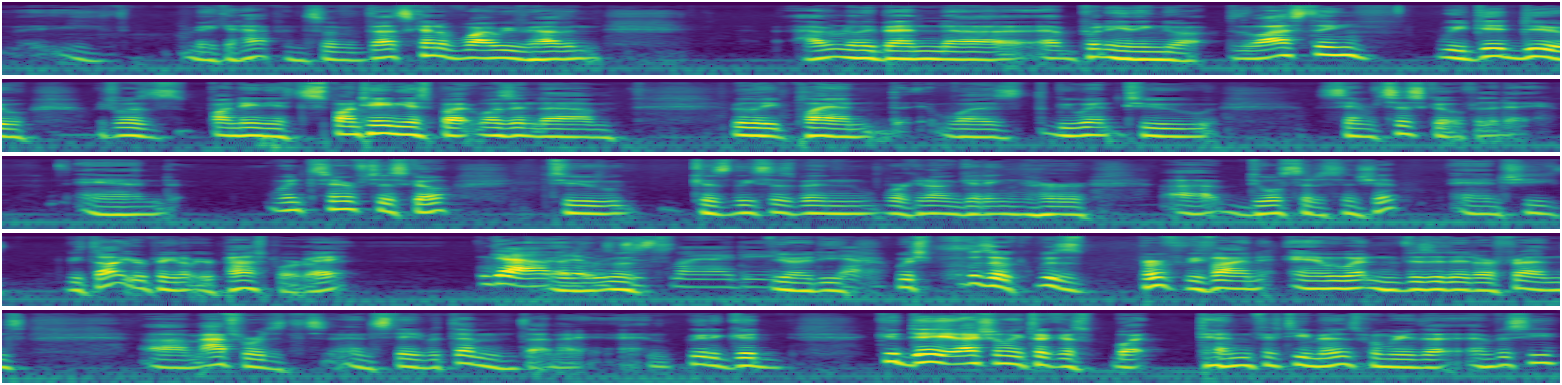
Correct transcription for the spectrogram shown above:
make it happen. So that's kind of why we haven't haven't really been uh, putting anything new up. The last thing we did do which was spontaneous spontaneous but wasn't um, really planned was we went to san francisco for the day and went to san francisco to because lisa's been working on getting her uh, dual citizenship and she we thought you were picking up your passport right yeah but And it it was, was just my id your ID, yeah which was was perfectly fine. And we went and visited our friends um, afterwards and stayed with them that night. And we had a good good day. It actually only took us what 10, 15 minutes when we were in the embassy.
